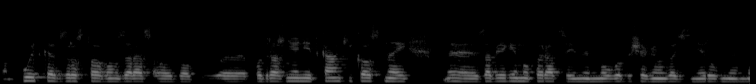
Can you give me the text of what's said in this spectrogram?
tam płytkę wzrostową zaraz obok, e, podrażnienie tkanki kostnej e, zabiegiem operacyjnym mogłoby się wiązać z nierównym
